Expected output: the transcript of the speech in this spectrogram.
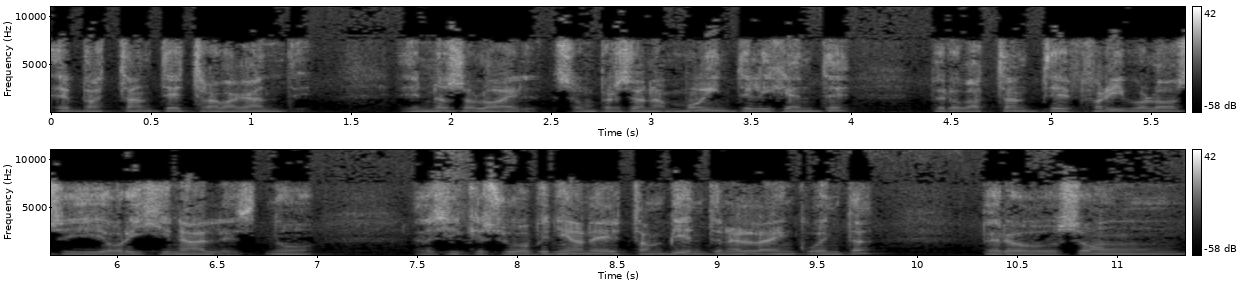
es bastante extravagante. Eh, no solo él, son personas muy inteligentes, pero bastante frívolos y originales. no Así que sus opiniones están bien tenerlas en cuenta, pero son,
